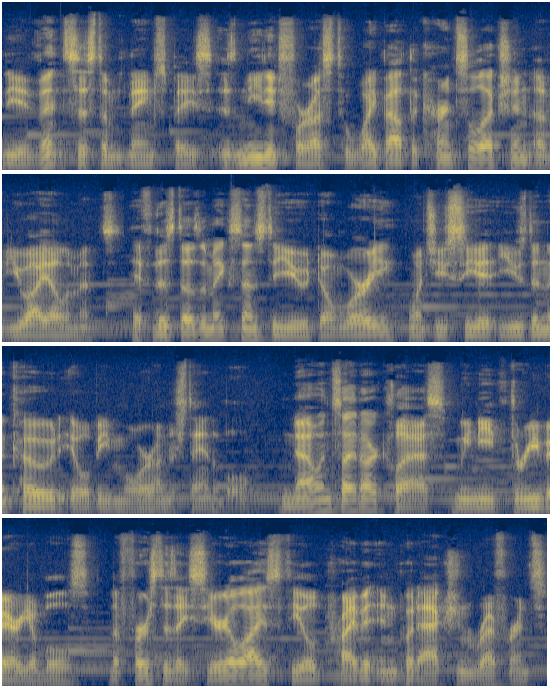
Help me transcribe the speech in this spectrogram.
The event systems namespace is needed for us to wipe out the current selection of UI elements. If this doesn't make sense to you, don't worry. Once you see it used in the code, it will be more understandable. Now inside our class, we need three variables. The first is a serialized field private input action reference,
